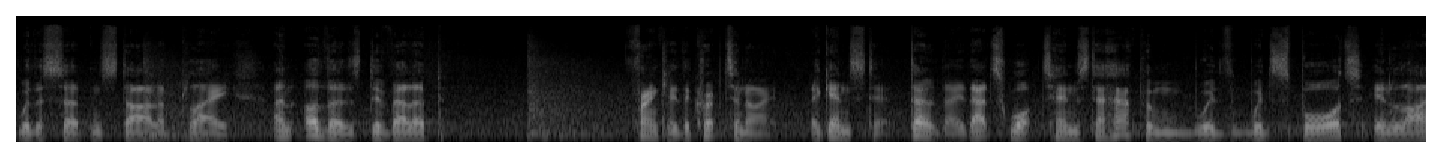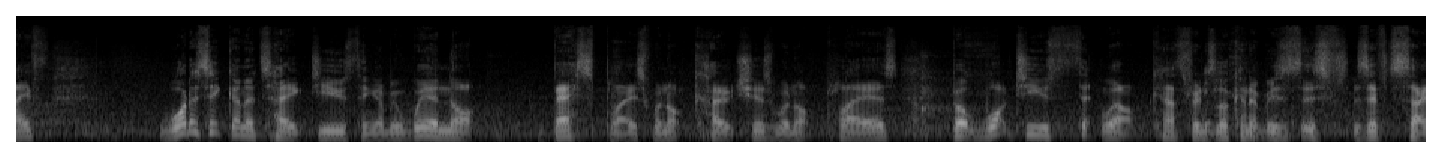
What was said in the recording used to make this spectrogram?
with a certain style of play, and others develop, frankly, the kryptonite against it, don't they? That's what tends to happen with, with sport in life. What is it going to take, do you think? I mean, we're not best place, we're not coaches, we're not players, but what do you think? Well, Catherine's looking at me as, as, as if to say,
